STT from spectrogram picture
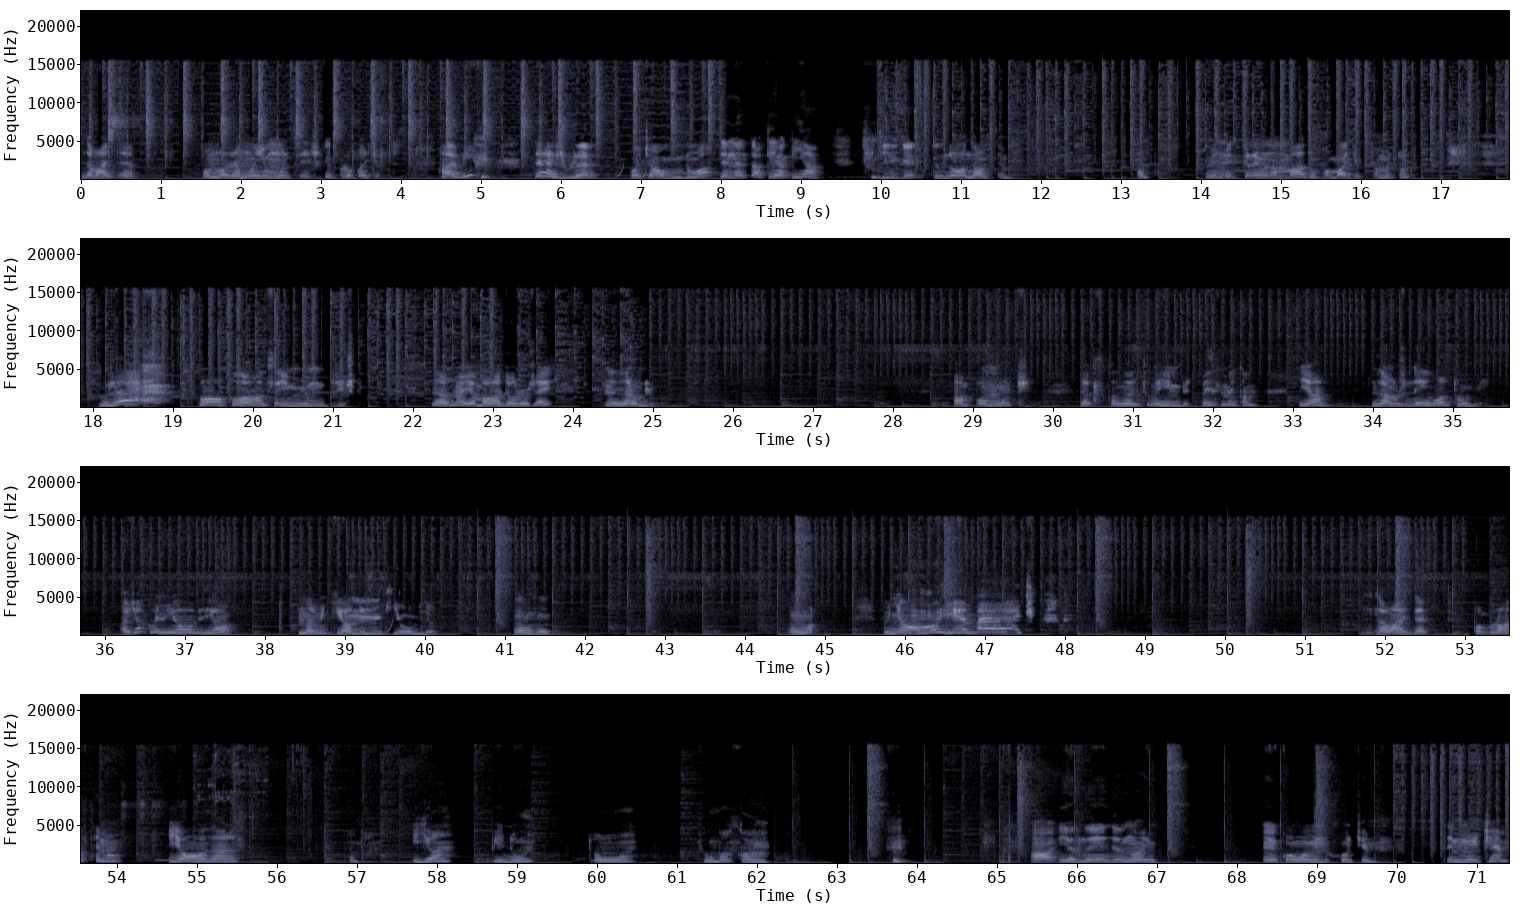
Давайте поможемо йому трішки прокачати. А він теж вже почав будувати не так, як я. Тільки здогадався. Він відкрив нам базу, побачив, що ми тут. Вже поклацаємо йому трішки. Все одно я багато грошей не зароблю. А помочь, так сказати, своїм підписникам я завжди готовий. А як він його взяв? Навіть я не міг його взяти. Ого. В нього є меч. Давайте попросимо його зараз. Опа. Я піду того чувака. Хм. А, я здається знаю, кого він хоче цим мечем.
